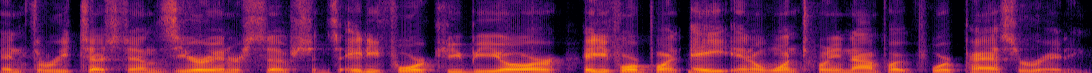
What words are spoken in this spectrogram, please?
and three touchdowns, zero interceptions, 84 QBR, 84.8, and a 129.4 passer rating.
